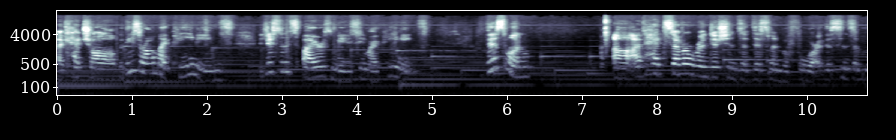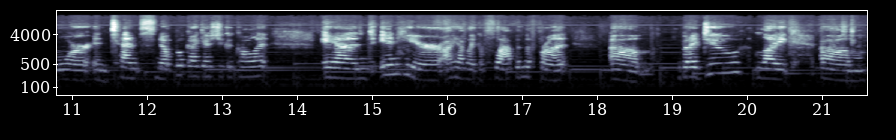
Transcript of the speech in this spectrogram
a catch-all. But these are all my paintings. It just inspires me to see my paintings. This one uh, I've had several renditions of this one before. This is a more intense notebook, I guess you could call it. And in here, I have like a flap in the front. Um, but I do like um,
